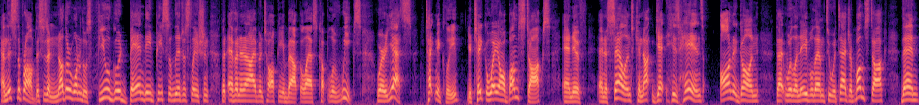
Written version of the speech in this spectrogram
And this is the problem. This is another one of those feel good band aid pieces of legislation that Evan and I have been talking about the last couple of weeks, where yes, technically, you take away all bump stocks, and if an assailant cannot get his hands on a gun that will enable them to attach a bump stock, then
